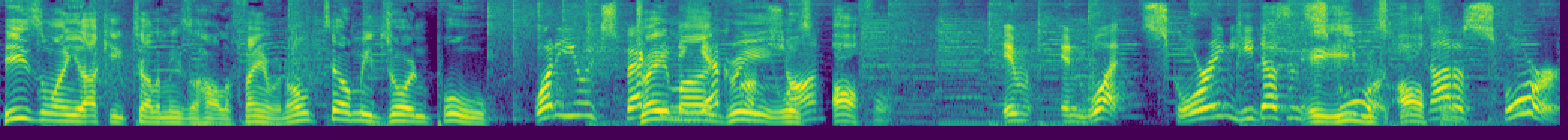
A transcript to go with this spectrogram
He's the one y'all keep telling me he's a Hall of Famer. Don't tell me Jordan Poole. What are you expecting Draymond to get Green from, was awful. In, in what? Scoring? He doesn't he, score. He was awful. He's not a scorer.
